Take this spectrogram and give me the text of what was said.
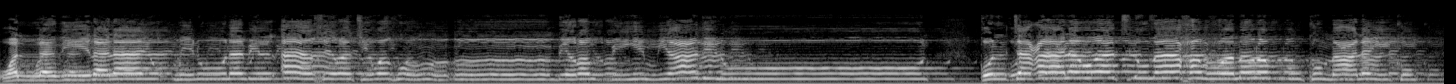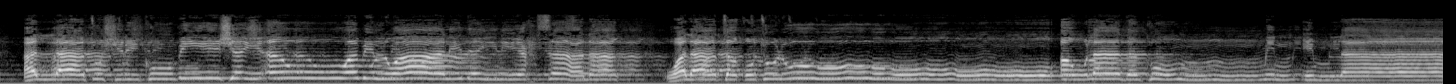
والذين لا يؤمنون بالآخرة وهم بربهم يعدلون. قل تعالوا أتل ما حرم ربكم عليكم ألا تشركوا به شيئا وبالوالدين إحسانا ولا تقتلوا أولادكم من إملاق.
